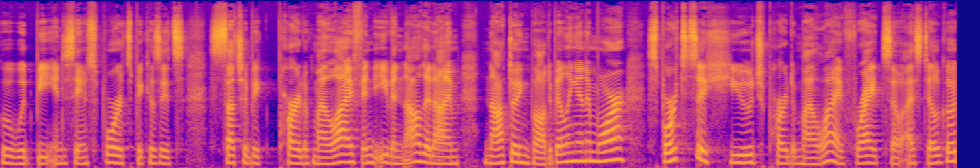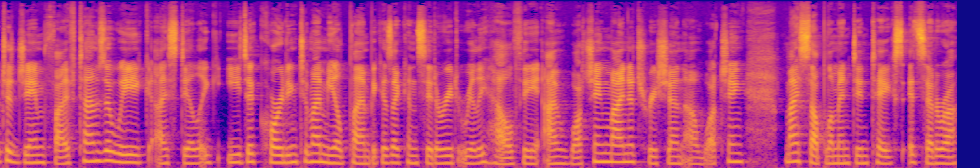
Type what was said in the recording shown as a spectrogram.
who would be in the same sports because it's such a big part of my life. And even now that I'm not doing bodybuilding anymore, sports is a huge part of my life, right? So I still go to gym five times a week. I still eat according to my meal plan because I consider it really healthy. I'm watching my nutrition, I'm watching my supplement intakes, etc.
